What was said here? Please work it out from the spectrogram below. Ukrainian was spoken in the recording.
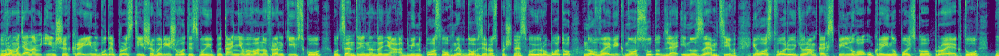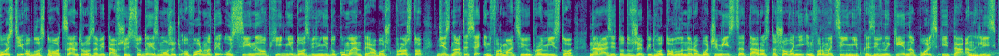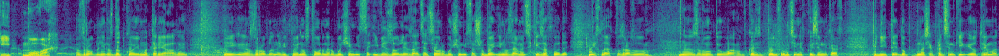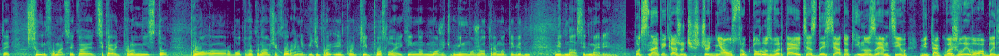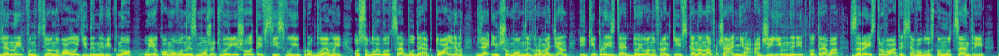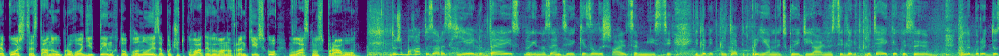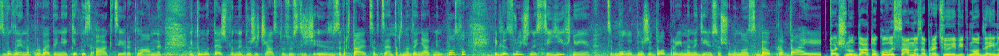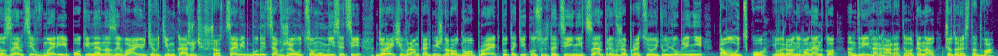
Громадянам інших країн буде простіше вирішувати свої питання в Івано-Франківську. У центрі надання адмінпослуг невдовзі розпочне свою роботу нове вікно суто для іноземців. Його створюють у рамках спільного україно-польського проекту. Гості обласного центру, завітавши сюди, зможуть оформити усі необхідні дозвільні документи або ж просто дізнатися інформацію про місто. Наразі тут вже підготовлене робоче місце та розташовані інформаційні вказівники на польській та англійській мовах. Розроблені роздаткові матеріали, і розроблене відповідно створене робоче місце і візуалізація цього робочого місця, щоб іноземець, який заходить, міг легко зразу е, звернути увагу по інформаційних вказівниках, підійти до наших працівників і отримати всю інформацію, яка цікавить про місто, про е, роботу виконавчих органів і ті про і про ті послуги, які можуть він може отримати від, від нас, від мерії. У ЦНАПі кажуть, щодня у структуру звертаються з десяток іноземців. Відтак важливо, аби для них функціонувало єдине вікно, у якому вони зможуть вирішувати всі свої проблеми. Особливо це буде актуальним для іншомовних громадян, які приїздять до Івано-Франківська на навчання, адже їм нерідко треба зареєструватися в обласному центрі. Також це стане у прогоді тим, хто планує започаткувати в Івано-Франківську власну справу. Дуже багато зараз є людей, іноземців, які залишаються в місті. І для відкриття підприємницької діяльності, для відкриття якихось е, вони беруть дозволи на проведення якихось акцій рекламних. І тому теж вони дуже часто зустріч е, звертаються в центр надання адмінпослуг. І для зручності їхньої це було дуже добре. І ми надіємося, що воно себе оправдає. Точну дату, коли саме запрацює вікно для іноземців, в мерії поки не називають. Втім, кажуть, що це відбудеться вже у цьому місяці. До речі, в рамках міжнародного проекту такі консультаційні центри вже працюють у Любліні та Луцьку. Іларіон Іваненко, Андрій Гаргара, телеканал 402.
